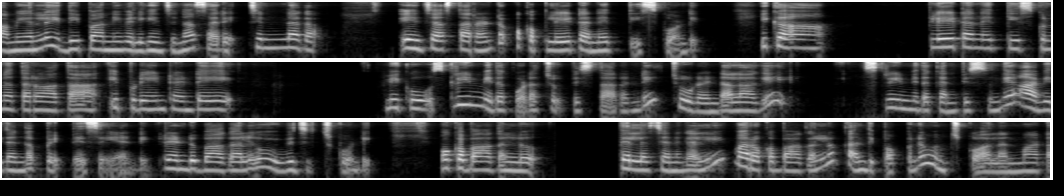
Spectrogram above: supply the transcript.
సమయంలో ఈ దీపాన్ని వెలిగించినా సరే చిన్నగా ఏం చేస్తారంటే ఒక ప్లేట్ అనేది తీసుకోండి. ఇక ప్లేట్ అనేది తీసుకున్న తర్వాత ఇప్పుడు ఏంటంటే మీకు స్క్రీన్ మీద కూడా చూపిస్తారండి. చూడండి అలాగే స్క్రీన్ మీద కనిపిస్తుంది. ఆ విధంగా పెట్టేసేయండి. రెండు భాగాలుగా విభజించుకోండి. ఒక భాగంలో తెల్ల శనగల్ని మరొక భాగంలో కందిపప్పుని ఉంచుకోవాలన్నమాట.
